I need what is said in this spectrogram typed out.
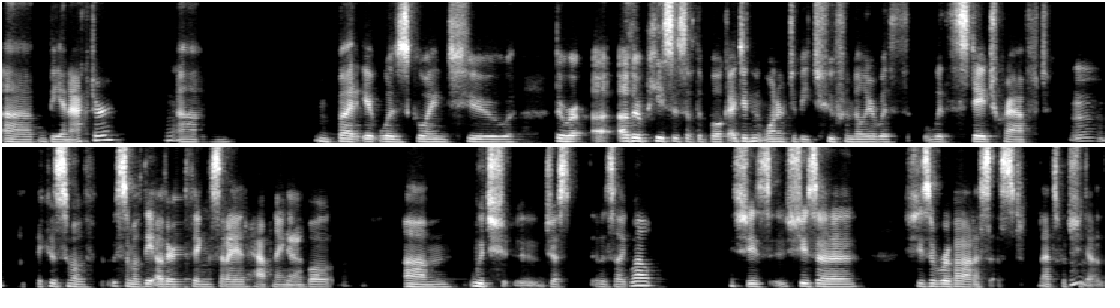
uh, be an actor, mm. um, but it was going to. There were uh, other pieces of the book. I didn't want her to be too familiar with with stagecraft mm. because some of some of the other things that I had happening yeah. in the book, um, which uh, just it was like, well, she's she's a she's a roboticist. That's what mm. she does.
